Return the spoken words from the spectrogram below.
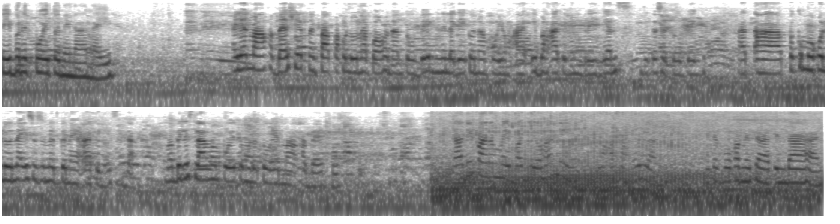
Favorite po ito ni nanay. Ayan mga kabeshi at nagpapakulo na po ako ng tubig. Nilagay ko na po yung ah, ibang ating ingredients dito sa tubig. At ah, pag kumukulo na, isusunod ko na yung ating isda. Mabilis lamang po itong lutuin mga kabeshi. Daddy parang may bagyohan eh. Lakas ang ulan. Dito po kami sa tindahan.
